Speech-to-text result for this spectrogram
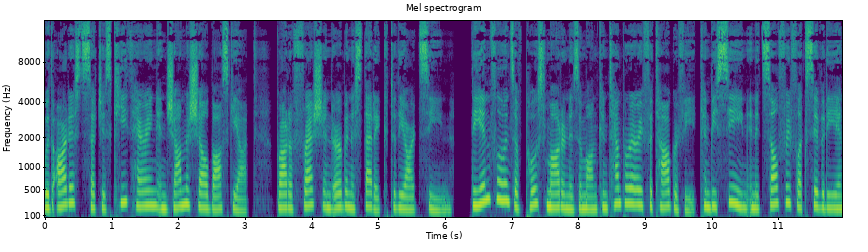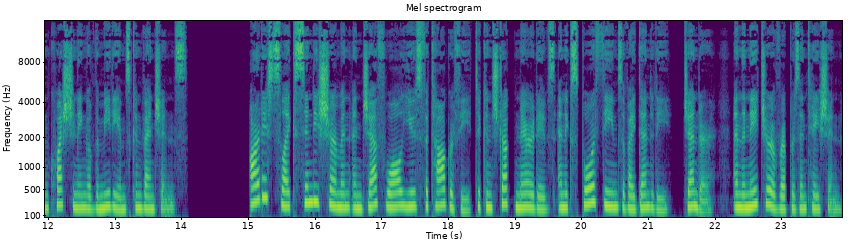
with artists such as Keith Haring and Jean-Michel Basquiat, brought a fresh and urban aesthetic to the art scene. The influence of postmodernism on contemporary photography can be seen in its self-reflexivity and questioning of the medium's conventions. Artists like Cindy Sherman and Jeff Wall use photography to construct narratives and explore themes of identity, gender, and the nature of representation.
